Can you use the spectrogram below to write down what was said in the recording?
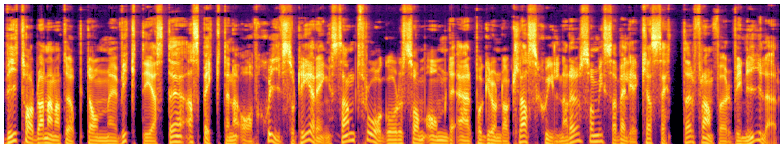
Vi tar bland annat upp de viktigaste aspekterna av skivsortering samt frågor som om det är på grund av klasskillnader som vissa väljer kassetter framför vinyler.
